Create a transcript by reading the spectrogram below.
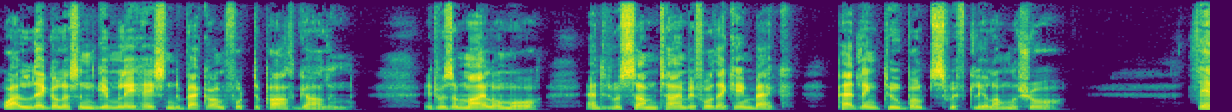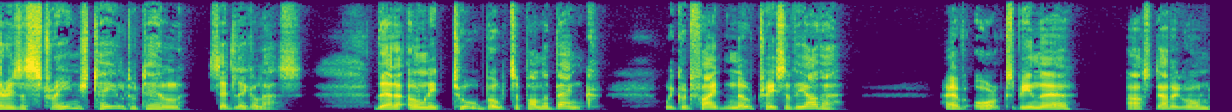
while Legolas and Gimli hastened back on foot to Parth Galen. It was a mile or more, and it was some time before they came back, paddling two boats swiftly along the shore. There is a strange tale to tell, said Legolas. There are only two boats upon the bank. We could find no trace of the other. Have orcs been there? asked Aragorn.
